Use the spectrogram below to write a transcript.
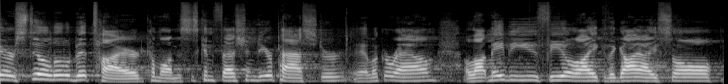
are still a little bit tired? Come on, this is confession to your pastor. Yeah, look around. A lot. Maybe you feel like the guy I saw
